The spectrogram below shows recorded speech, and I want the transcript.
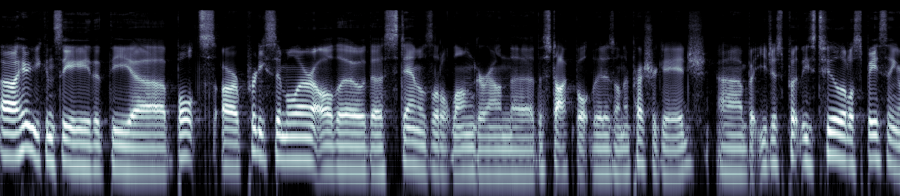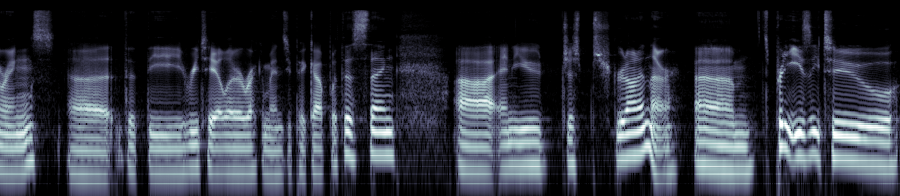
Uh, here you can see that the uh, bolts are pretty similar, although the stem is a little longer on the, the stock bolt that is on the pressure gauge. Uh, but you just put these two little spacing rings uh, that the retailer recommends you pick up with this thing, uh, and you just screw it on in there. Um, it's pretty easy to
